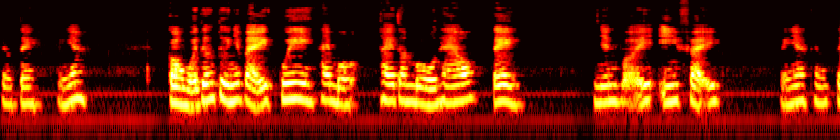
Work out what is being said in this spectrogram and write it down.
theo t nhá. Còn với tương tự như vậy, q thay bộ, thay toàn bộ theo t, nhân với y phẩy nhá, theo t.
